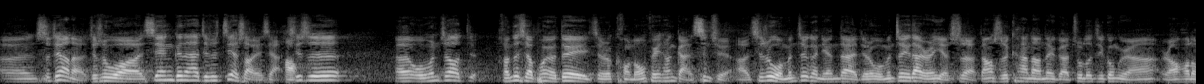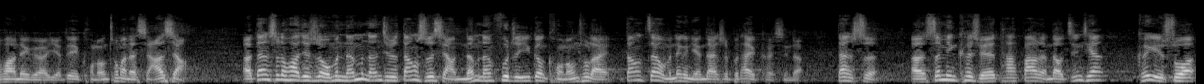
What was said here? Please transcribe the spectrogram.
嗯，是这样的，就是我先跟大家就是介绍一下，其实，呃，我们知道很多小朋友对就是恐龙非常感兴趣啊。其实我们这个年代，就是我们这一代人也是，当时看到那个侏罗纪公园，然后的话那个也对恐龙充满了遐想，啊，但是的话就是我们能不能就是当时想能不能复制一个恐龙出来，当在我们那个年代是不太可行的。但是，呃，生命科学它发展到今天，可以说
